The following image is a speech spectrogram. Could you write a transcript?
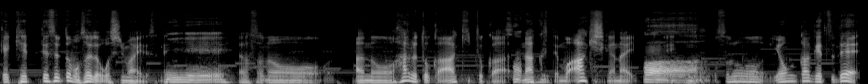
け決定するともうそれでおしまいですい。ね。ええだからその、あの、春とか秋とかなくて、もう秋しかないね、その4ヶ月で、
